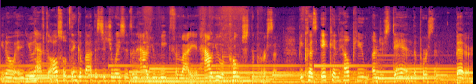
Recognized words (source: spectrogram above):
you know, and you have to also think about the situations and how you meet somebody and how you approach the person because it can help you understand the person better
